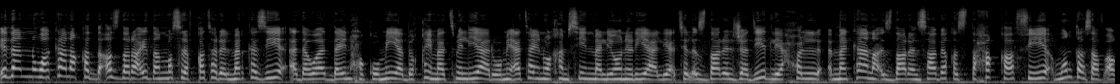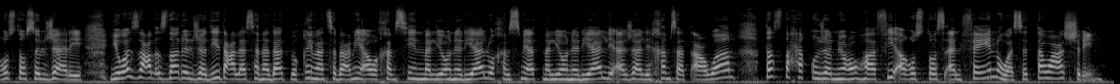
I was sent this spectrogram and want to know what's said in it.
إذا وكان قد أصدر أيضا مصرف قطر المركزي أدوات دين حكومية بقيمة مليار و250 مليون ريال يأتي الإصدار الجديد ليحل مكان إصدار سابق استحق في منتصف أغسطس الجاري. يوزع الإصدار الجديد على سندات بقيمة 750 مليون ريال و500 مليون ريال لأجال خمسة أعوام تستحق جميعها في أغسطس 2026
